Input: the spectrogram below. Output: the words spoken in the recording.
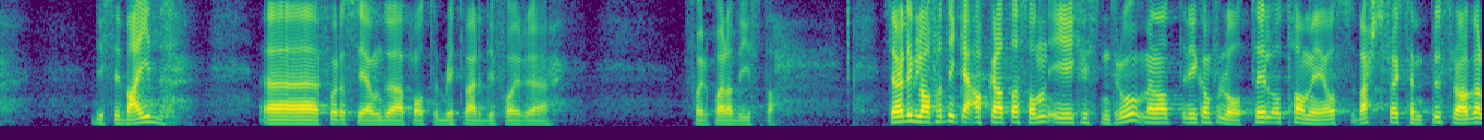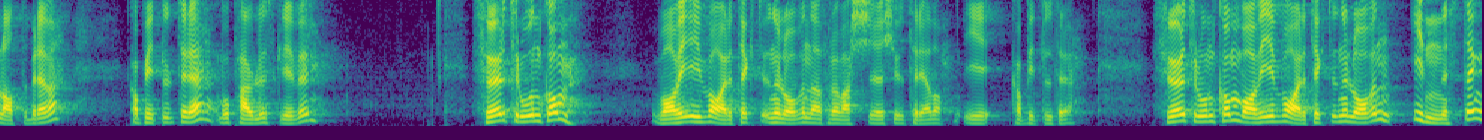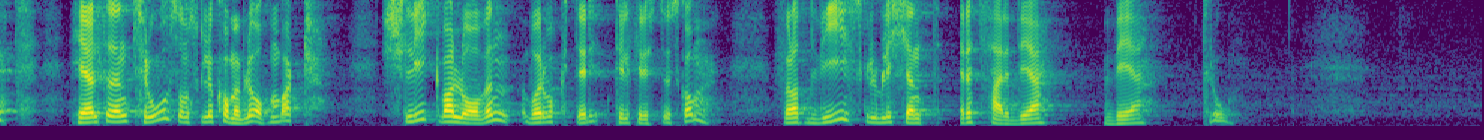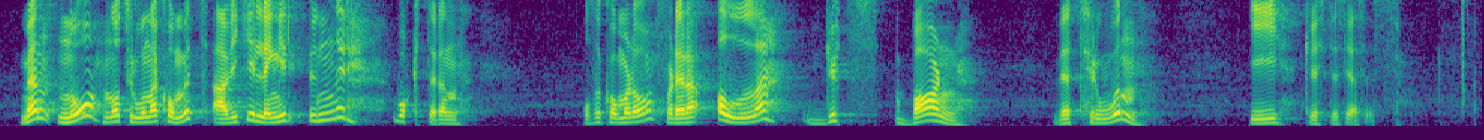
disse veid Eh, for å se om du er på en måte blitt verdig for, eh, for paradis. Da. Så Jeg er veldig glad for at det ikke akkurat er sånn i kristen tro, men at vi kan få lov til å ta med oss vers for fra Galaterbrevet, kapittel 3, hvor Paulus skriver Før troen kom, var vi i varetekt under loven. Det er fra vers 23 da, i kapittel 3. Før troen kom, var vi i varetekt under loven, innestengt helt til den tro som skulle komme, ble åpenbart. Slik var loven vår vokter til Kristus kom for at vi skulle bli kjent rettferdige ved tro. Men nå, når troen er kommet, er vi ikke lenger under vokteren. Og så kommer det òg For dere er alle Guds barn ved troen i Kristus Jesus.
